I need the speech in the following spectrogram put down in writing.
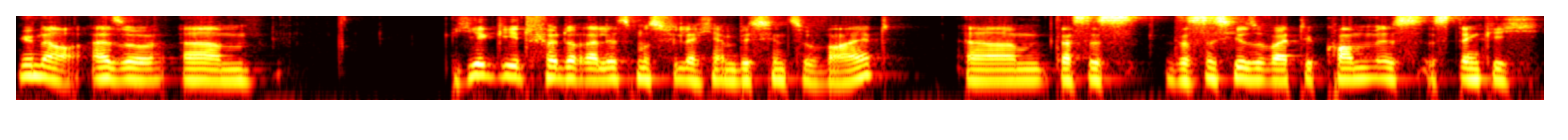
Genau, also ähm, hier geht Föderalismus vielleicht ein bisschen zu weit. Ähm, dass, es, dass es hier so weit gekommen ist, ist, denke ich,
